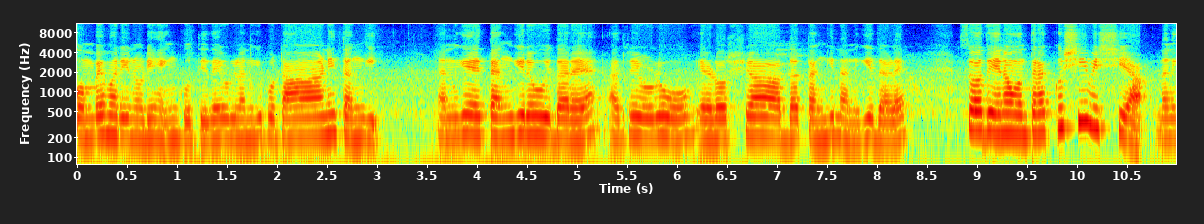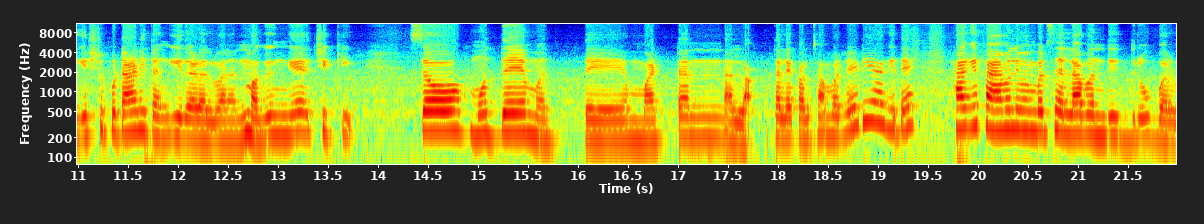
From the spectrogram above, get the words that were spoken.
ಗೊಂಬೆ ಮರಿ ನೋಡಿ ಹೆಂಗೆ ಕೂತಿದೆ. ಇವಳು ನನಗೆ ಪುಟಾಣಿ ತಂಗಿ. ನನಗೆ ತಂಗಿರು ಇದ್ದಾರೆ ಆದರೆ ಇವಳು ಎರಡು ವರ್ಷ ಆದ ತಂಗಿ ನನಗಿದ್ದಾಳೆ. ಸೊ ಅದೇನೋ ಒಂಥರ ಖುಷಿ ವಿಷಯ. ನನಗೆ ಎಷ್ಟು ಪುಟಾಣಿ ತಂಗಿ ಇದ್ದಾಳಲ್ವ ನನ್ನ ಮಗನಿಗೆ ಚಿಕ್ಕಿ. ಸೊ ಮುದ್ದೆ ಮತ್ತು ಮಟನ್ ಅಲ್ಲ ತಲೆಕಾಲು ಸಾಂಬಾರು ಆಗಿದೆ. ಹಾಗೆ ಫ್ಯಾಮಿಲಿ ಮೆಂಬರ್ಸ್ ಎಲ್ಲ ಬಂದಿದ್ದರು ಬರ್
